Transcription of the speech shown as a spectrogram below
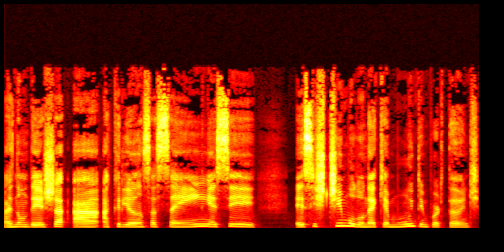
mas não deixa a, a criança sem esse, esse estímulo, né, que é muito importante.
